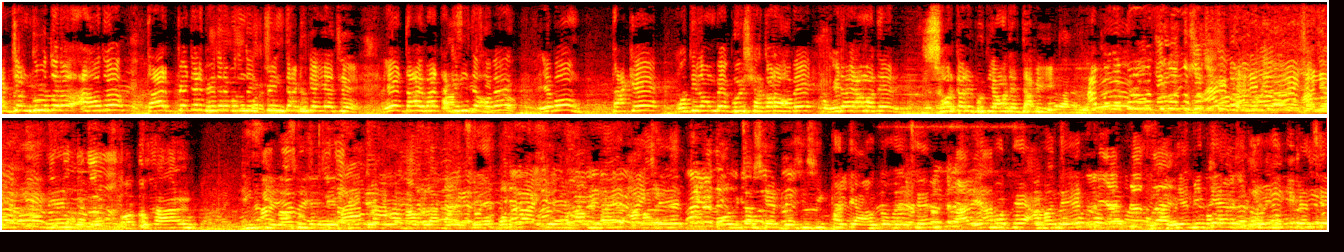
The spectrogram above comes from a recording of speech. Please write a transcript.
একজন গুরুতর আহত তার পেটের ভিতরে পর্যন্ত স্প্রিংটা ঢুকে গিয়েছে। এর দায়ভার তাকে নিতে হবে এবং তাকে অতিলম্বে বহিষ্কার করা হবে এটাই আমাদের সরকারের প্রতি আমাদের দাবি? গতকাল হয়েছে পঞ্চাশের বেশি শিক্ষার্থী আহত হয়েছেন এর মধ্যে আমাদের কেমিক্যাল হয়েছে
